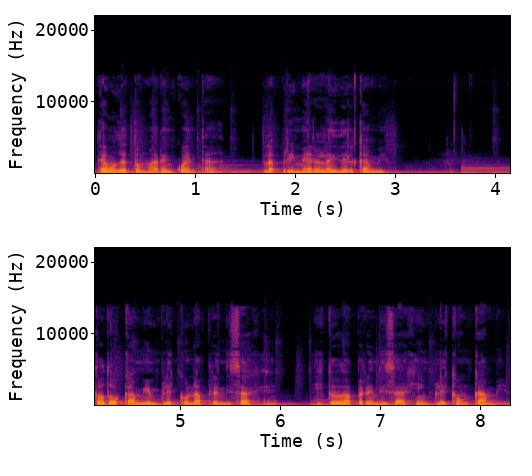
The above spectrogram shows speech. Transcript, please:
tenemos de tomar en cuenta la primera ley del cambio. Todo cambio implica un aprendizaje y todo aprendizaje implica un cambio.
